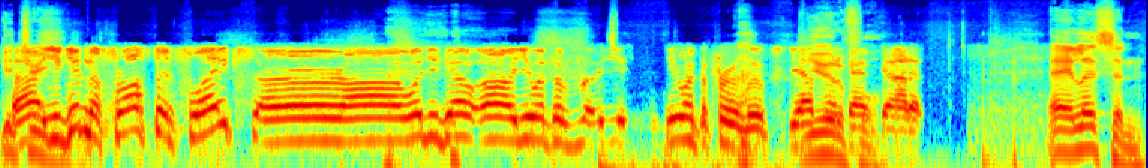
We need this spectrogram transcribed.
Get Uh, your- you getting the frosted flakes, or uh, what'd you go? Oh, you went the you, you went the Froot Loops. Yep, Beautiful. Okay, got it. Hey, listen,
